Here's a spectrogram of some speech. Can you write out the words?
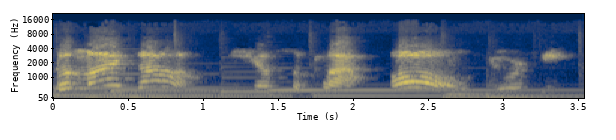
But my God shall supply all your needs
